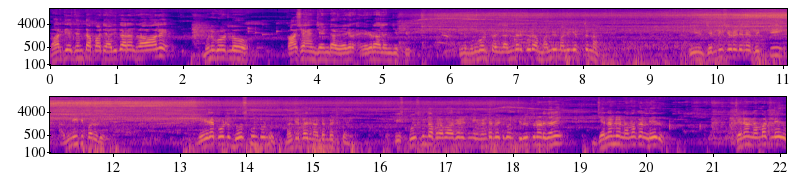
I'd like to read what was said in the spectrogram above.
భారతీయ జనతా పార్టీ అధికారం రావాలి. మునుగోడులో కాషాయం జెండా ఎగర ఎగరాలని చెప్పి. నేను మునుగోడు ప్రజలందరికీ కూడా మళ్ళీ మళ్ళీ చెప్తున్నా. ఈ జగదీశ్వరుడు అనే వ్యక్తి అవినీతిపరుడు. వేల కోట్లు దోసుకుంటుండు మంత్రి పదవిని అడ్డం పెట్టుకొని. ఈ కూసుకుంటా ప్రభాకర్ రెడ్డిని వెంట పెట్టుకొని తిరుగుతున్నాడు కానీ జనంలో నమ్మకం లేదు. జనం నమ్మట్లేదు.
